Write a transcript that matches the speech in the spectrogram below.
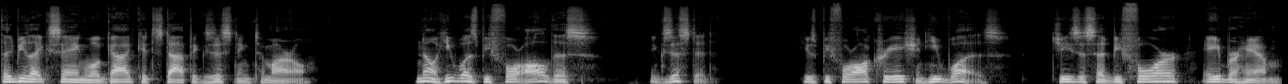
That'd be like saying, well, God could stop existing tomorrow. No, he was before all this existed. He was before all creation. He was. Jesus said, Before Abraham,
